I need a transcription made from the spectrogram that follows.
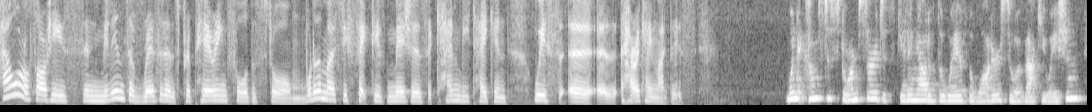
How are authorities and millions of residents preparing for the storm? What are the most effective measures that can be taken with a, a hurricane like this? When it comes to storm surge, it's getting out of the way of the water, so evacuation.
